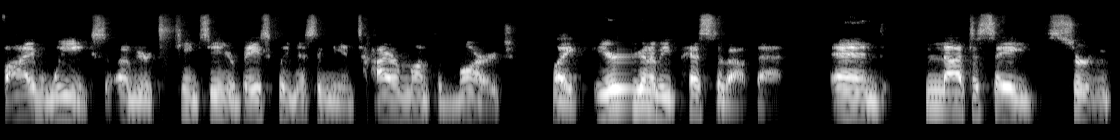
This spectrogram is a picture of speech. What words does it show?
five weeks of your team season you're basically missing the entire month of march. Like you're going to be pissed about that. And not to say certain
